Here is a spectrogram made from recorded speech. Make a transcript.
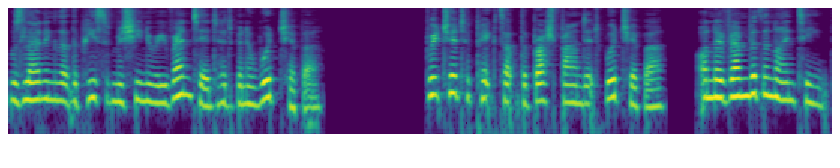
was learning that the piece of machinery rented had been a wood chipper. Richard had picked up the Brush Bandit wood chipper on November the 19th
